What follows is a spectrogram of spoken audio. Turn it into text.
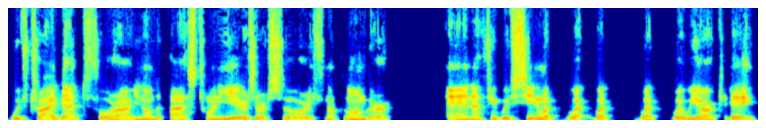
We've tried that for uh, you know the past 20 years or so, or if not longer, and I think we've seen what what what what where we are today.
